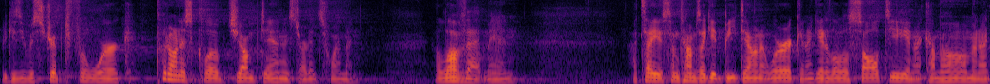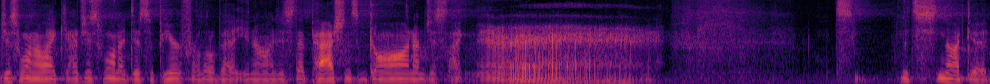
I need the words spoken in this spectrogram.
because he was stripped for work, put on his cloak, jumped in, and started swimming. I love that, man. I tell you, sometimes I get beat down at work and I get a little salty and I come home and I just want to like, I just want to disappear for a little bit, you know. I just, that passion's gone. I'm just like, it's, it's not good.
